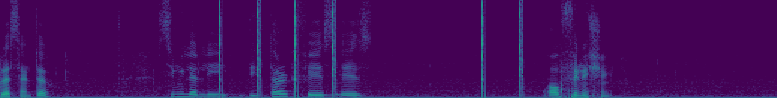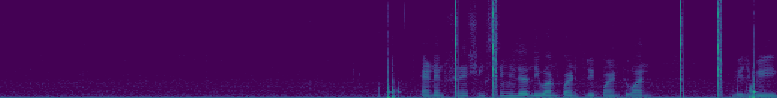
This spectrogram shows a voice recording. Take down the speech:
Press enter similarly the third phase is of finishing. And in finishing similarly 1.3.1 will be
